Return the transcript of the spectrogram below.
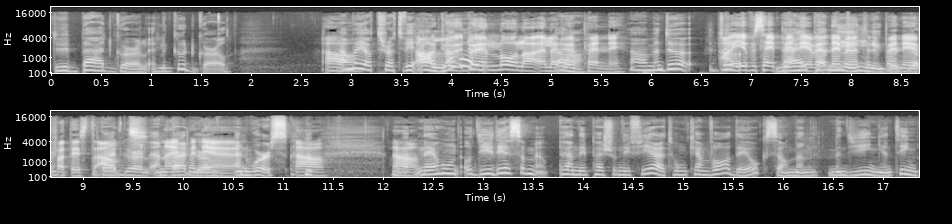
du är bad girl eller good girl. Ja, men jag tror att vi Ja, alla du, har... du är Lola eller du Ja. är Penny. Ja, men du... du Ja, i och för sig, Penny är väl- nej, men ingen Penny är faktiskt bad allt. girl and Nej, bad Penny girl är- and worse. Ja. Ja. Nej, hon, och det är ju det som Penny personifierar, att hon kan vara det också, men, men det är ju ingenting...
